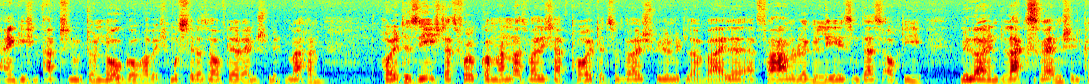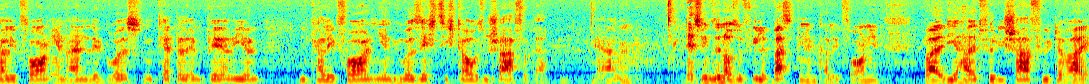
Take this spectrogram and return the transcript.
eigentlich ein absoluter No-Go, aber ich musste das auf der Ranch mitmachen. Heute sehe ich das vollkommen anders, weil ich habe heute zum Beispiel mittlerweile erfahren oder gelesen, dass auch die Miller Lux Ranch in Kalifornien, eine der größten Kettle-Imperien in Kalifornien, über 60.000 Schafe hatten. Ja? Hm. Deswegen sind auch so viele Basken in Kalifornien, weil die halt für die Schafhüterei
